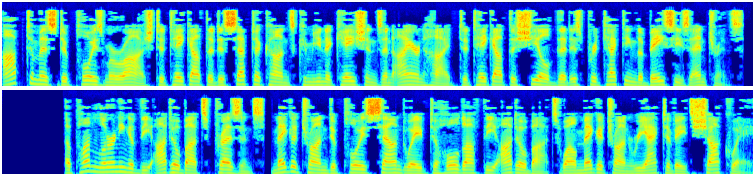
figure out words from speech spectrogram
Optimus deploys Mirage to take out the Decepticons' communications and Ironhide to take out the shield that is protecting the base's entrance. Upon learning of the Autobots' presence, Megatron deploys Soundwave to hold off the Autobots while Megatron reactivates Shockwave.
